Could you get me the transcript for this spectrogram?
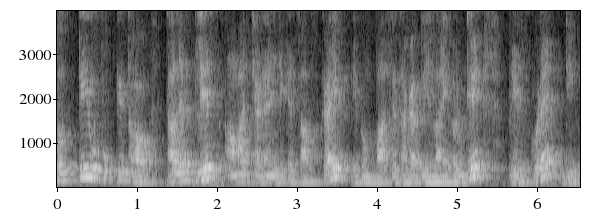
সত্যিই উপকৃত হও, তাহলে প্লিজ আমার চ্যানেলটিকে সাবস্ক্রাইব এবং পাশে থাকা বেল আইকনটি প্রেস করে দিও।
